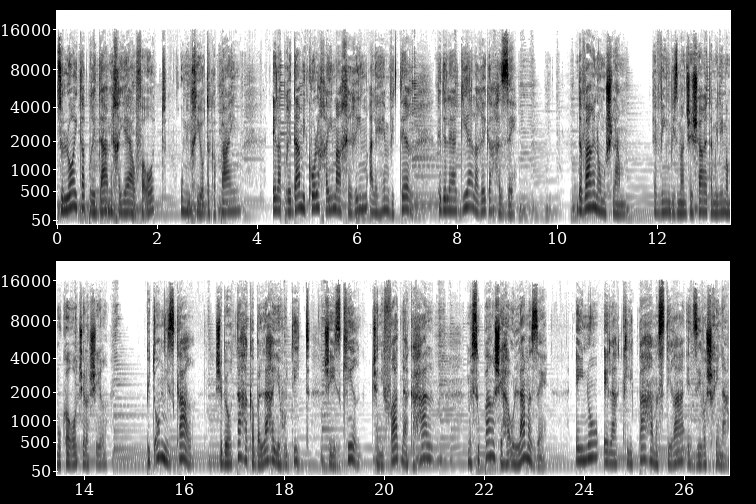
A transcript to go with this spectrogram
זו לא הייתה פרידה מחיי ההופעות וממחיאות הכפיים, אלא פרידה מכל החיים האחרים עליהם ויתר כדי להגיע לרגע הזה. דבר אינו מושלם, הבין בזמן ששר את המילים המוכרות של השיר. פתאום נזכר שבאותה הקבלה היהודית שהזכיר כשנפרד מהקהל, מסופר שהעולם הזה אינו אלא קליפה המסתירה את זיו השכינה.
